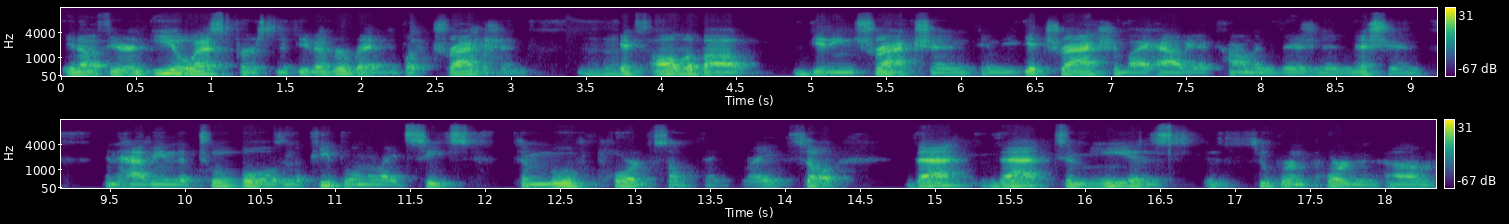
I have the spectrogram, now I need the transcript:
you know if you're an eos person if you've ever read the book traction Mhm. it's all about getting traction and you get traction by having a common vision and mission and having the tools and the people in the right seats to move towards something right? So that that to me is is super important. Um,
